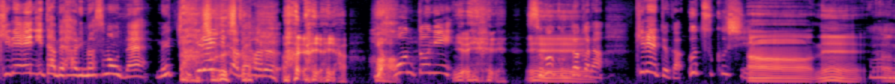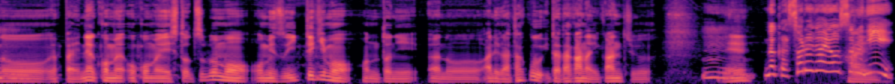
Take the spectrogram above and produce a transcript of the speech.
綺麗に食べはりますもんね。めっちゃ綺麗に食べはる。あいやいやいやいやはあ。本当に。いやいやすごええ。くだから綺麗というか美しい。ああねえ、うん。あのやっぱりね米お米一粒もお水一滴も本当にあのありがたくいただかないかんちゅう。うん。ね。だからそれが要するに、は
